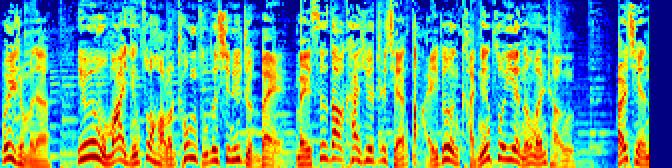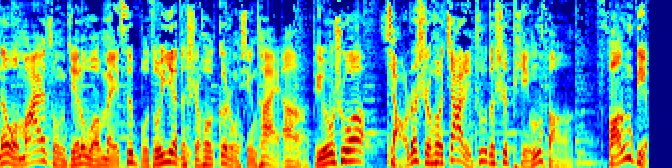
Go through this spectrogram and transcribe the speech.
为什么呢？因为我妈已经做好了充足的心理准备，每次到开学之前打一顿，肯定作业能完成。而且呢，我妈也总结了我每次补作业的时候各种形态啊，比如说小的时候家里住的是平房，房顶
